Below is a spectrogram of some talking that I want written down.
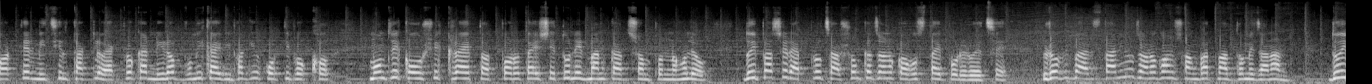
গর্তের মিছিল থাকলেও এক প্রকার নীরব ভূমিকায় বিভাগীয় কর্তৃপক্ষ, মন্ত্রী কৌশিক রায়ের তৎপরতায় সেতু নির্মাণ কাজ সম্পন্ন হলেও দুই পাশের অ্যাপ্রোচ আশঙ্কাজনক অবস্থায় পড়ে রয়েছে। রবিবার স্থানীয় জনগণ সংবাদ মাধ্যমে জানান দুই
